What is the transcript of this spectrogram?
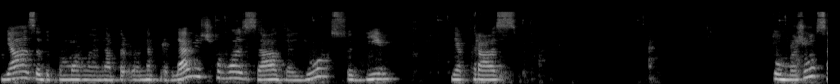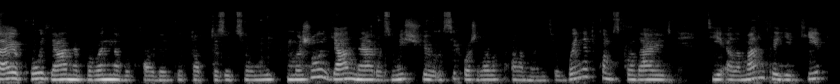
Я за допомогою напр- направляючого задаю собі якраз ту межу, за яку я не повинна виходити. Тобто за цю межу я не розміщую усіх важливих елементів. Винятком складають ті елементи, які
